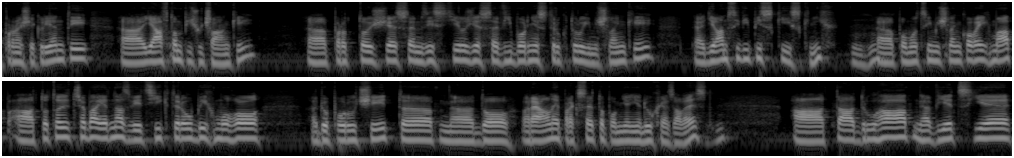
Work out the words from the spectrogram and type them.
pro naše klienty. Já v tom píšu články, protože jsem zjistil, že se výborně strukturují myšlenky. Dělám si výpisky z knih mm-hmm. pomocí myšlenkových map a toto je třeba jedna z věcí, kterou bych mohl doporučit do reálné praxe, je to poměrně jednoduché zavést. A ta druhá věc je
